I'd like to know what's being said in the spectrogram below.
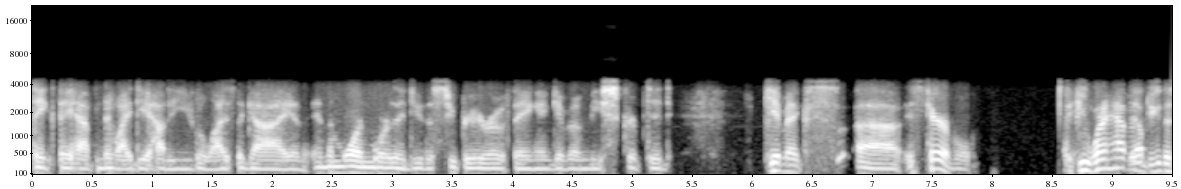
think they have no idea how to utilize the guy, and, and the more and more they do the superhero thing and give him these scripted gimmicks, uh, it's terrible. If you want to have yep. him do the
